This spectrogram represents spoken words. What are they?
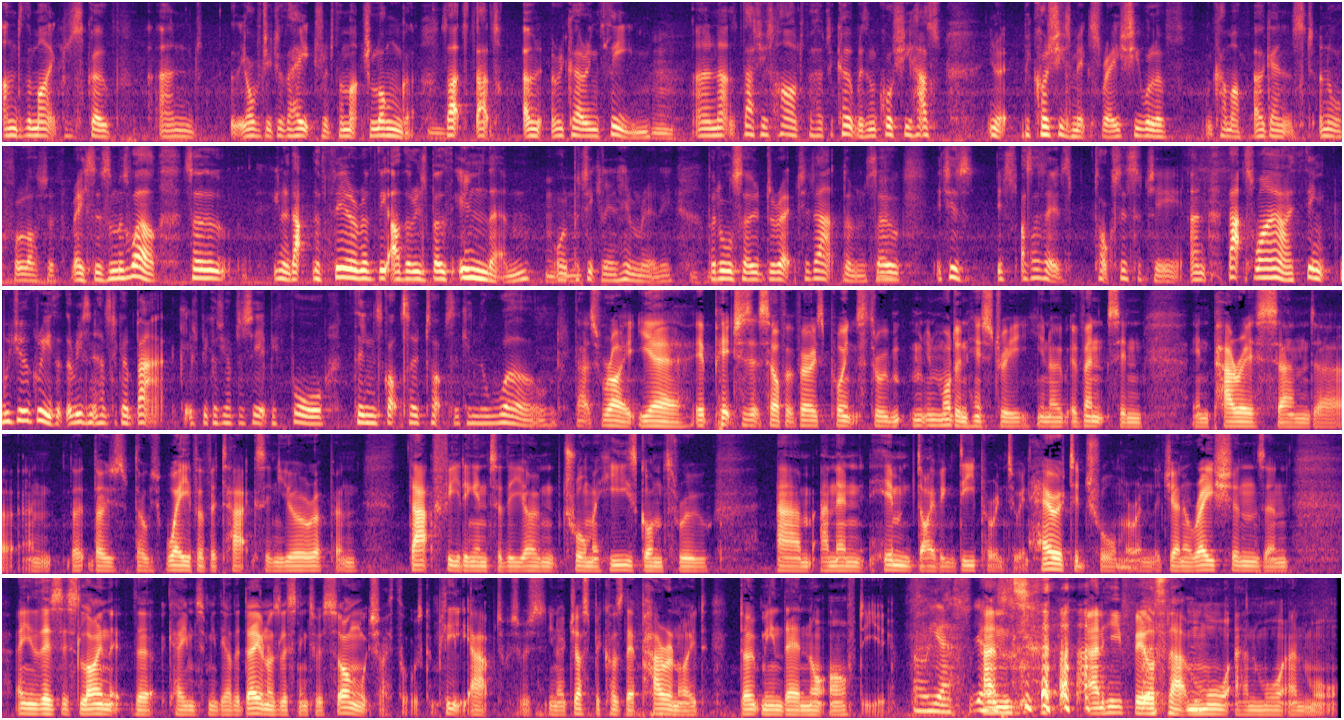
under the microscope and the object of the hatred for much longer. Mm. So that's, that's a, a recurring theme, and that, that is hard for her to cope with. And of course, she has, you know, because she's mixed race, she will have come up against an awful lot of racism as well. So, you know, that the fear of the other is both in them, or Mhm. particularly in him, really, but also directed at them. So it is, it's as I say, it's toxicity, and that's why I think. Would you agree that the reason it has to go back is because you have to see it before things got so toxic in the world? That's right. Yeah, it pitches itself at various points through m- in modern history. You know, events in in Paris and uh, and th- those those wave of attacks in Europe, and that feeding into the own trauma he's gone through. Um, and then him diving deeper into inherited trauma and the generations and and you know, there's this line that, that came to me the other day when I was listening to a song, which I thought was completely apt, which was, you know, just because they're paranoid, don't mean they're not after you. Oh yes, yes. And and he feels that more and more and more.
